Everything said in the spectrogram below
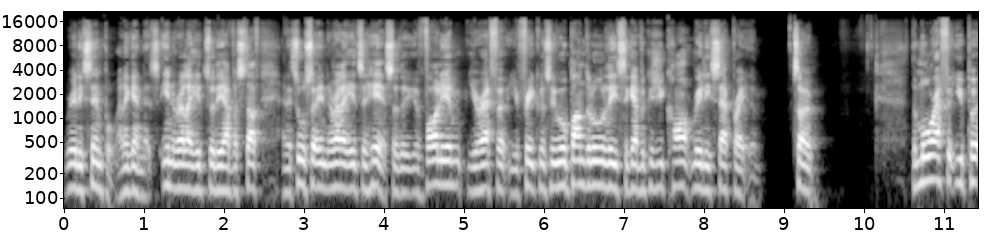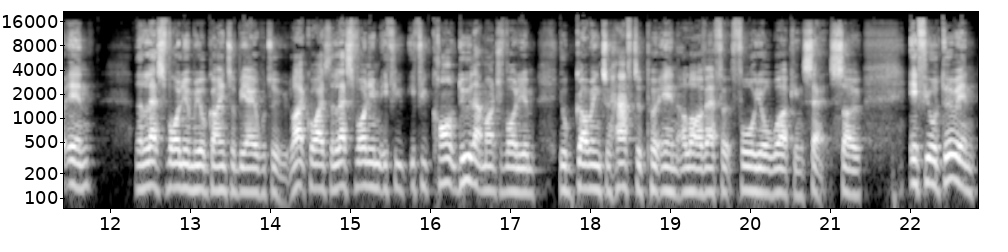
really simple. And again, that's interrelated to the other stuff. And it's also interrelated to here. So that your volume, your effort, your frequency will bundle all of these together because you can't really separate them. So the more effort you put in, the less volume you're going to be able to. Likewise, the less volume, if you if you can't do that much volume, you're going to have to put in a lot of effort for your working sets. So if you're doing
